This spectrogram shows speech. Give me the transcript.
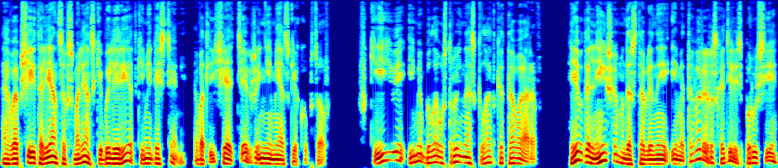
А вообще итальянцы в Смоленске были редкими гостями, в отличие от тех же немецких купцов. В Киеве ими была устроена складка товаров, и в дальнейшем доставленные ими товары расходились по Руси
